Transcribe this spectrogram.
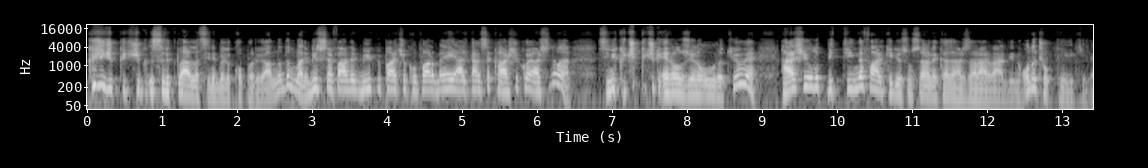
Küçücük küçücük ısırıklarla seni böyle koparıyor anladın mı? Hani bir seferde büyük bir parça koparmaya yeltense karşı koyarsın ama seni küçük küçük erozyona uğratıyor ve her şey olup bittiğinde fark ediyorsun sana ne kadar zarar verdiğini. O da çok tehlikeli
